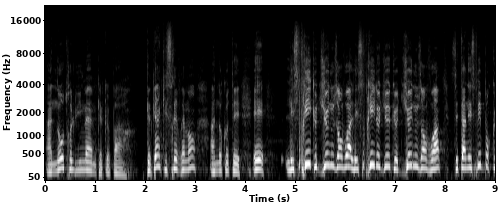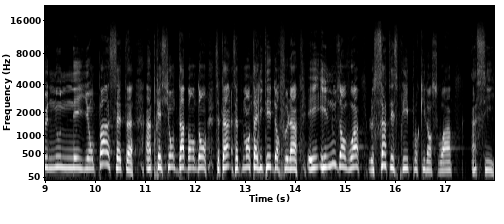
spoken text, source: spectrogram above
Un autre lui-même quelque part. Quelqu'un qui serait vraiment à nos côtés. Et l'esprit que Dieu nous envoie, l'esprit de Dieu que Dieu nous envoie, c'est un esprit pour que nous n'ayons pas cette impression d'abandon, cette, mentalité d'orphelin. Et il nous envoie le Saint-Esprit pour qu'il en soit ainsi.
